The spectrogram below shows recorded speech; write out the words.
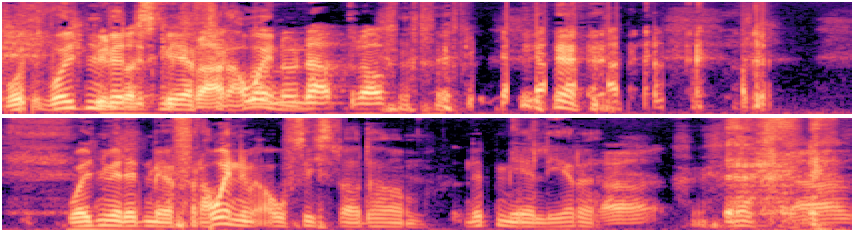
Woll- Wollten wir nicht mehr Frauen, und hab drauf. wollten wir nicht mehr Frauen im Aufsichtsrat haben, nicht mehr Lehrer. Ja, ja,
